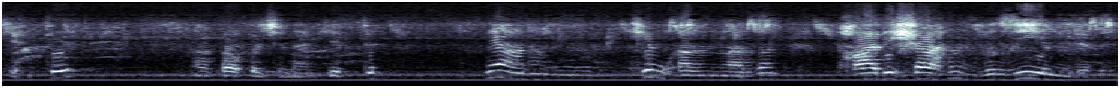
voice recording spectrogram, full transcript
gitti. Kapıcına gitti. Ne anam kim kadınlardan? Padişahın kızıyım dedi.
